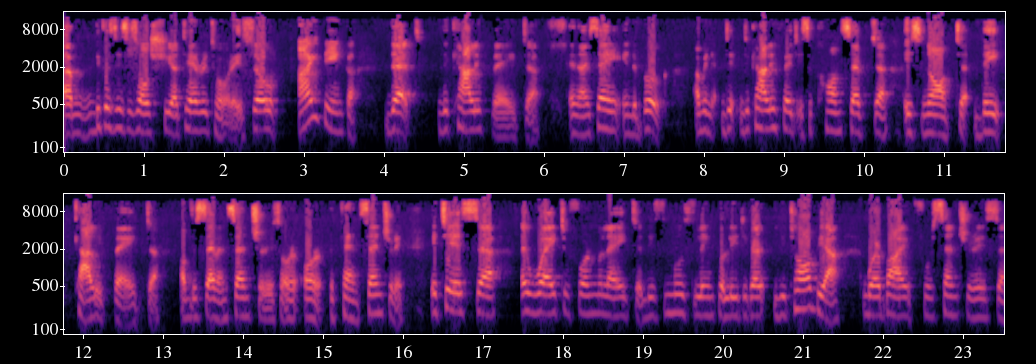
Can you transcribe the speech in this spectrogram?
um, because this is all Shia territory. So I think that the caliphate, uh, and I say in the book, I mean, the, the caliphate is a concept, uh, it's not the caliphate of the seventh centuries or, or the tenth century. It is uh, a way to formulate this Muslim political utopia whereby for centuries uh,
